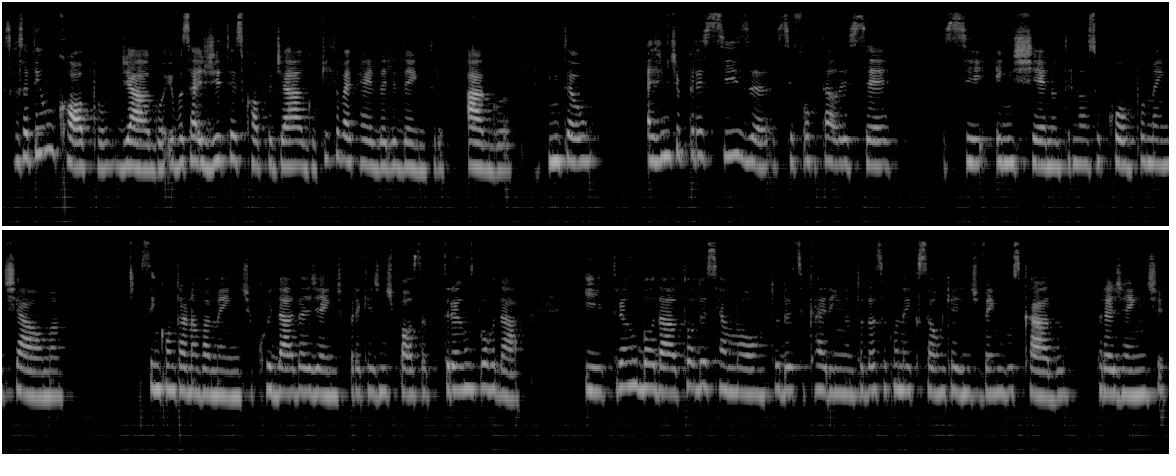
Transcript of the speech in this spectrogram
se você tem um copo de água e você agita esse copo de água, o que, que vai cair dali dentro? Água. Então, a gente precisa se fortalecer, se encher, nutrir nosso corpo, mente e alma, se encontrar novamente, cuidar da gente para que a gente possa transbordar e transbordar todo esse amor, todo esse carinho, toda essa conexão que a gente vem buscado pra gente,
